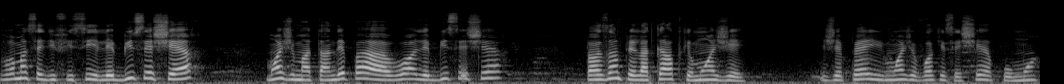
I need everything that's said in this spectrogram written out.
vraiment c'est difficile. Le bus est cher. Moi je ne m'attendais pas à avoir le bus est cher. Par exemple, la carte que moi j'ai, je paye, moi je vois que c'est cher pour moi.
